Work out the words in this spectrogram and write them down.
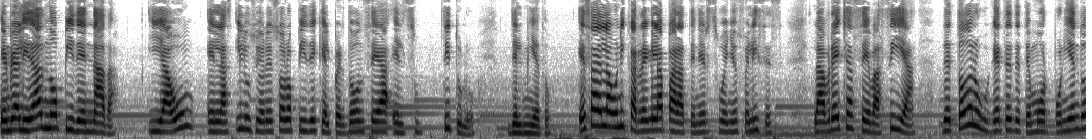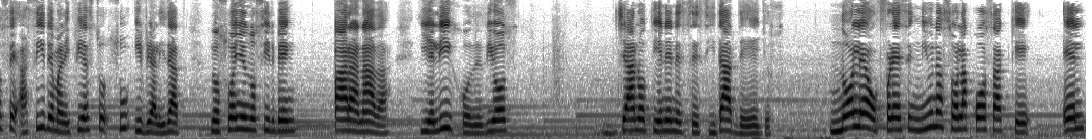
En realidad no pide nada y aún en las ilusiones solo pide que el perdón sea el subtítulo del miedo. Esa es la única regla para tener sueños felices. La brecha se vacía de todos los juguetes de temor, poniéndose así de manifiesto su irrealidad. Los sueños no sirven para nada y el Hijo de Dios ya no tiene necesidad de ellos. No le ofrecen ni una sola cosa que Él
